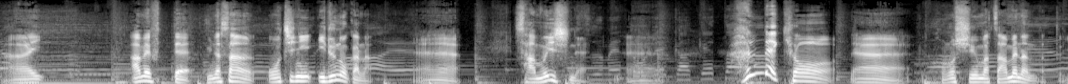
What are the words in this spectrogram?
はい。雨降って、皆さん、お家にいるのかな？えー、寒いしね、えー、なんで今日、ね、この週末雨なんだという、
